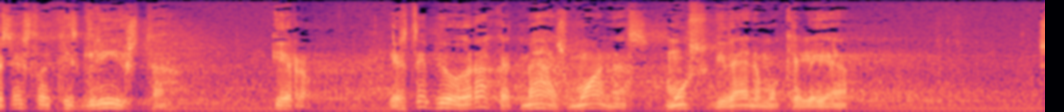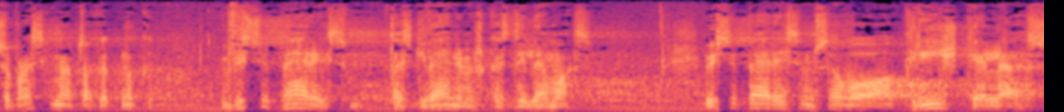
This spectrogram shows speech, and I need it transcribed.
visais laikais grįžta. Ir Ir taip jau yra, kad mes žmonės mūsų gyvenimo kelyje, supraskime to, kad nu, visi pereisim tas gyvenimiškas dilemas. Visi pereisim savo kryškelės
